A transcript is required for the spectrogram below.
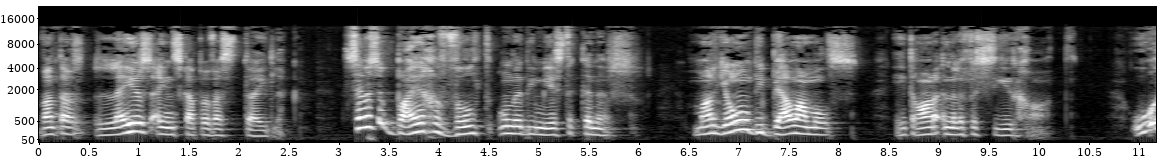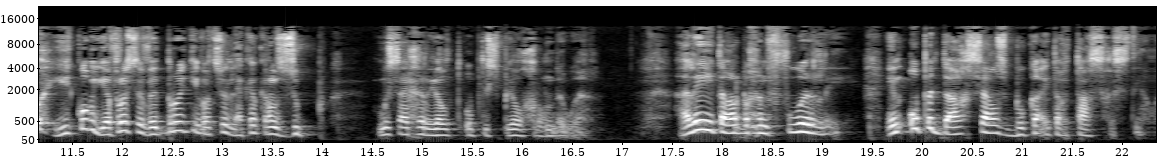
want haar leierseienskappe was duidelik. Sy was ook baie gewild onder die meeste kinders. Maar jong die Belhamels het haar in hulle versuur gehad. O, hier kom juffrou se witbroodjie wat so lekker kan soep, moes sy gereeld op die speelgronde hoor. Hulle het haar begin voorlê en op 'n dag selfs boeke uit haar tas gesteel.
